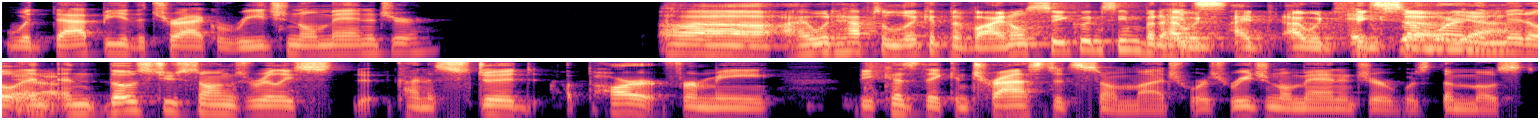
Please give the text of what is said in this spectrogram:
would that be the track regional manager uh, I would have to look at the vinyl sequencing, but it's, I would I, I would think it's somewhere so, in the middle, yeah. and and those two songs really st- kind of stood apart for me because they contrasted so much. Whereas Regional Manager was the most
